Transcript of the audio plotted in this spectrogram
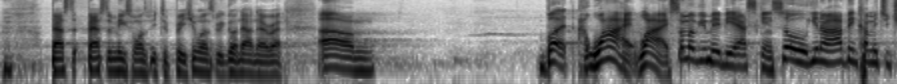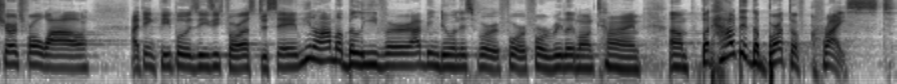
Pastor, Pastor Meeks wants me to preach. He wants me to go down that road. Um, but why? Why? Some of you may be asking, so, you know, I've been coming to church for a while. I think people, it's easy for us to say, you know, I'm a believer. I've been doing this for, for, for a really long time. Um, but how did the birth of Christ,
